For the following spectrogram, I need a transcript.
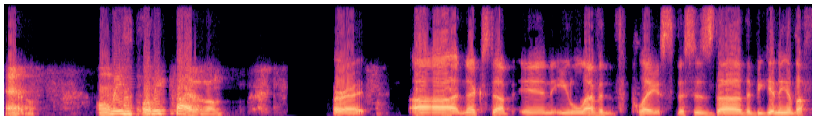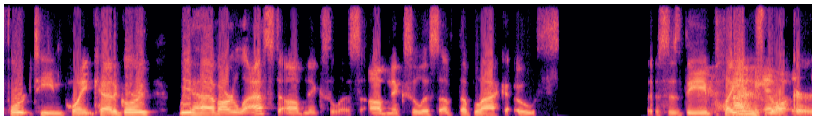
Yeah. Only only five of them. All right. Uh, next up in eleventh place, this is the the beginning of the fourteen point category. We have our last Ob Nixilis, Ob Nixilis of the Black Oath. This is the Planeswalker.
